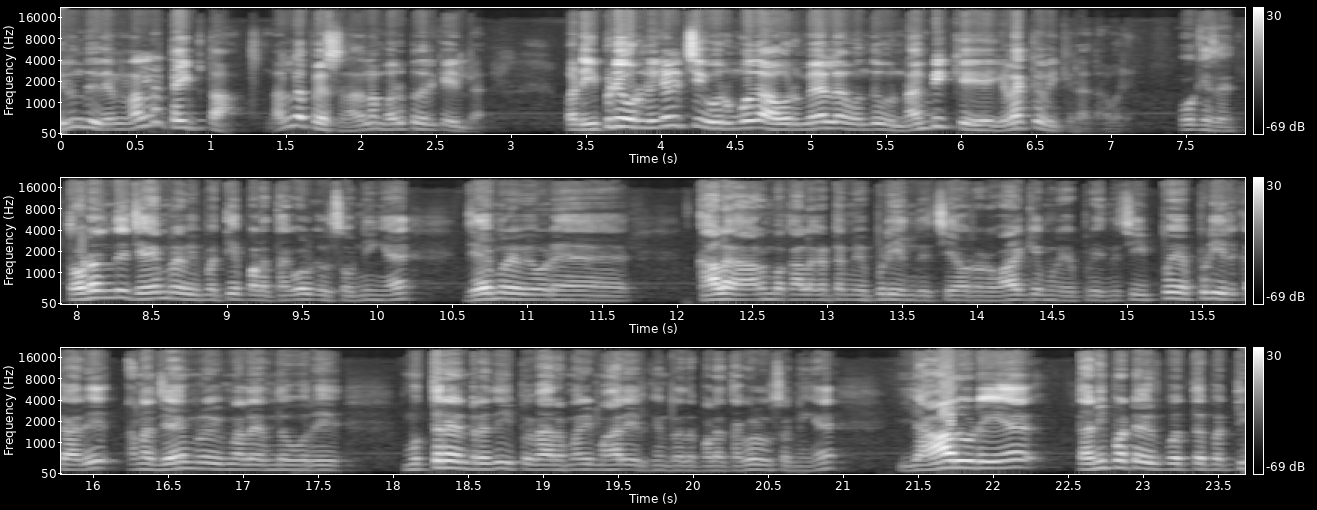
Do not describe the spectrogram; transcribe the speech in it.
இருந்தது. நல்ல டைப் தான். நல்ல பேசணும் அதெல்லாம் மறுப்பதற்கே இல்லை. பட் இப்படி ஒரு நிகழ்ச்சி வரும்போது அவர் மேலே வந்து ஒரு நம்பிக்கையை இழக்க வைக்கிறார் அவரை. ஓகே சார் தொடர்ந்து ஜெயம் ரவி பற்றிய பல தகவல்கள் சொன்னீங்க. ஜெயம் ரவியோட கால ஆரம்ப காலகட்டம் எப்படி இருந்துச்சு? அவரோட வாழ்க்கை முறை எப்படி இருந்துச்சு? இப்போ எப்படி இருக்காரு? ஆனால் ஜெயம் ரவி மேலே இருந்த ஒரு முத்திரைன்றது இப்போ வேறு மாதிரி மாறி இருக்குன்றத பல தகவல்கள் சொன்னீங்க. யாருடைய தனிப்பட்ட விருப்பத்தை பற்றி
